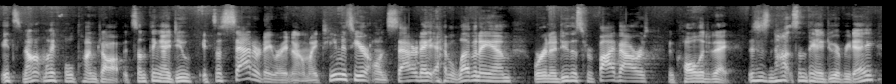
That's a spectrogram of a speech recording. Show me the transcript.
It's not my full time job. It's something I do. It's a Saturday right now. My team is here on Saturday at 11 a.m. We're going to do this for five hours and call it a day. This is not something I do every day.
